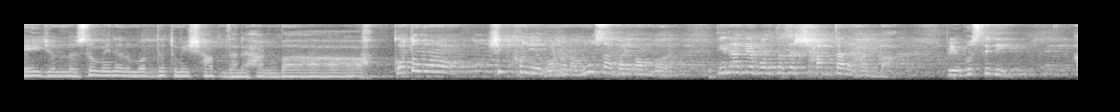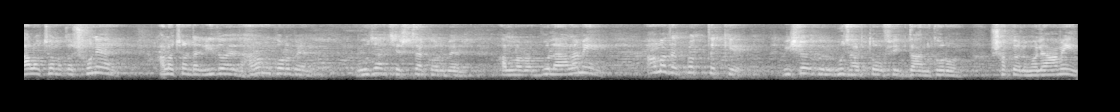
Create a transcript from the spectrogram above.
এই জন্য জমিনের মধ্যে তুমি সাবধানে হাঁটবা। কত বড় শিক্ষণীয় ঘটনা, মুসা পয়গম্বর। তিনাকে বলতেছে, সাবধানে হাঁটবা। প্রিয় উপস্থিতি, আলোচনা তো শুনেন, আলোচনাটা হৃদয়ে ধারণ করবেন, বোঝার চেষ্টা করবেন। আল্লাহ রব্বুল আলমিন আমাদের প্রত্যেককে বিষয়গুলো বুঝার তৌফিক দান করুন। সকল বলে আমিন।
